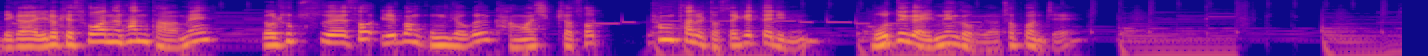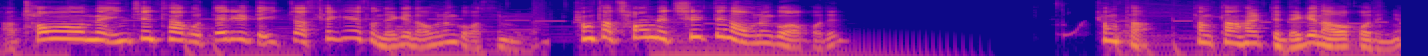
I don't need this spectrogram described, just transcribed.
내가 이렇게 소환을 한 다음에 이걸 흡수해서 일반 공격을 강화시켜서 평타를 더 세게 때리는 모드가 있는 거고요. 첫 번째. 아, 처음에 인챈트하고 때릴 때 입자 3개에서 4개 나오는 것 같습니다. 평타 처음에 칠 때 나오는 것 같거든? 평타, 탕탕 할 때 4개 나왔거든요.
